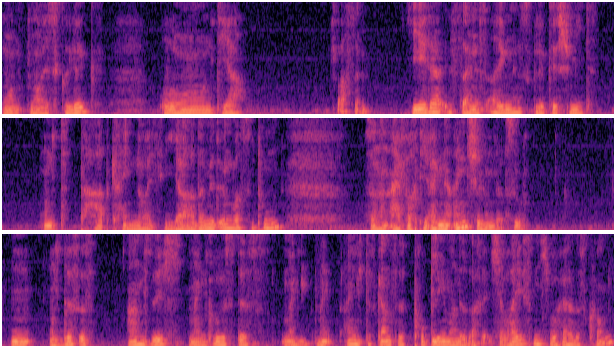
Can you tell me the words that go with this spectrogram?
und neues Glück und ja, Schwachsinn. Jeder ist seines eigenen Glückes Schmied. Und da hat kein neues Jahr damit irgendwas zu tun, sondern einfach die eigene Einstellung dazu. Hm, und das ist an sich mein größtes, mein, mein, eigentlich das ganze Problem an der Sache. Ich weiß nicht, woher das kommt.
